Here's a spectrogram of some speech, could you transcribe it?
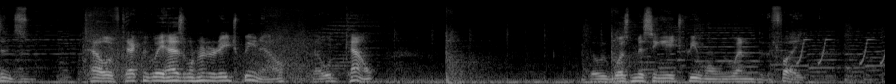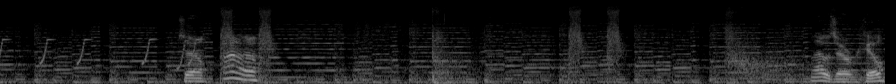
Since Talos technically has 100 HP now, that would count. Though he was missing HP when we went into the fight. So, I don't know. That was overkill.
